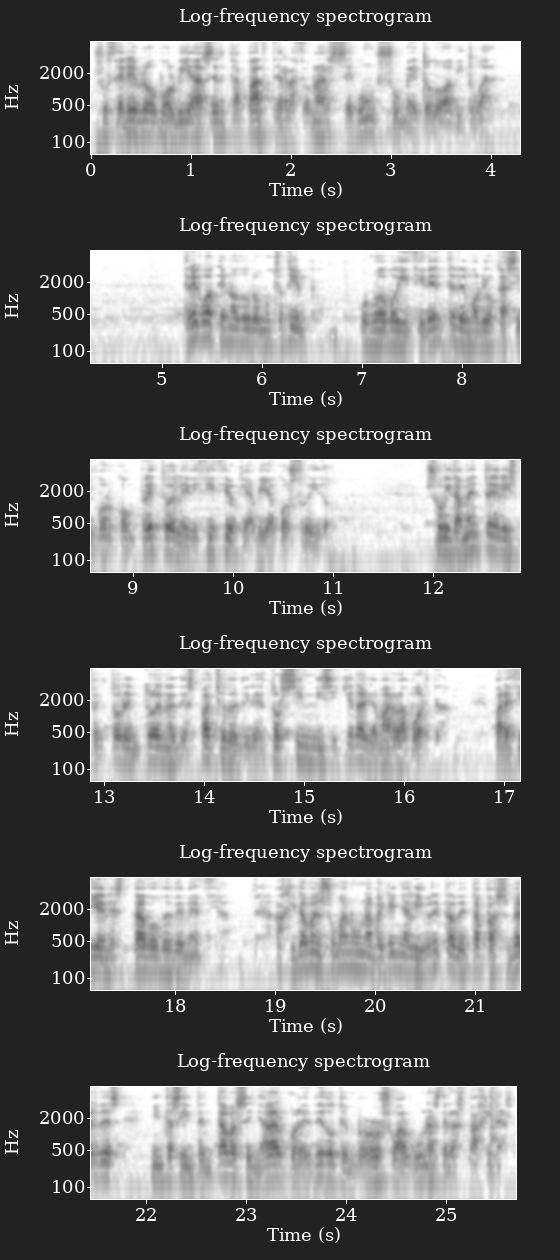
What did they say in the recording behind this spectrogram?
su cerebro volvía a ser capaz de razonar según su método habitual. Tregua que no duró mucho tiempo. Un nuevo incidente demolió casi por completo el edificio que había construido. Súbitamente el inspector entró en el despacho del director sin ni siquiera llamar a la puerta. Parecía en estado de demencia. Agitaba en su mano una pequeña libreta de tapas verdes mientras intentaba señalar con el dedo tembloroso algunas de las páginas.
